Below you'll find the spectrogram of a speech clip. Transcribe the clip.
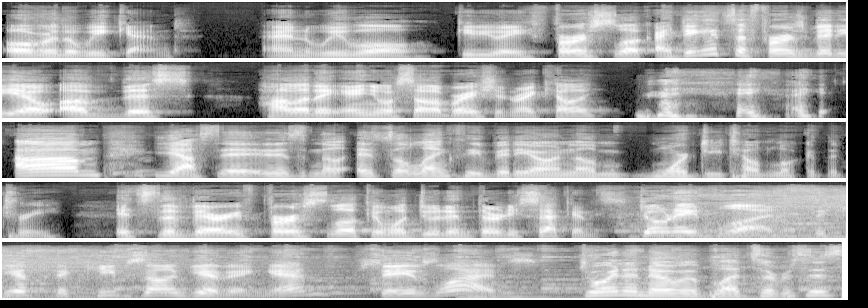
over the weekend. And we will give you a first look. I think it's the first video of this holiday annual celebration, right, Kelly? um, yes, it is. It's a lengthy video and a more detailed look at the tree. It's the very first look, and we'll do it in 30 seconds. Donate blood, the gift that keeps on giving and saves lives. Join Inova Blood Services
